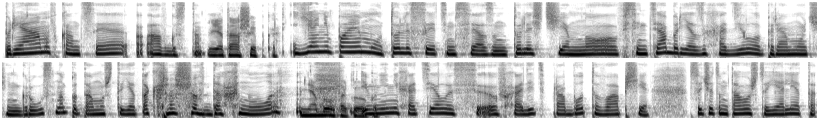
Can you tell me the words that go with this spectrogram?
прямо в конце августа. И это ошибка. Я не пойму, то ли с этим связано, то ли с чем, но в сентябрь я заходила прям очень грустно, потому что я так хорошо отдохнула. У меня был такой И опыт. мне не хотелось э, входить в работу вообще. С учетом того, что я лето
